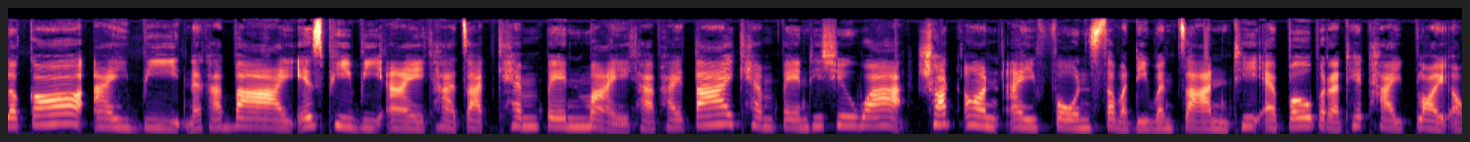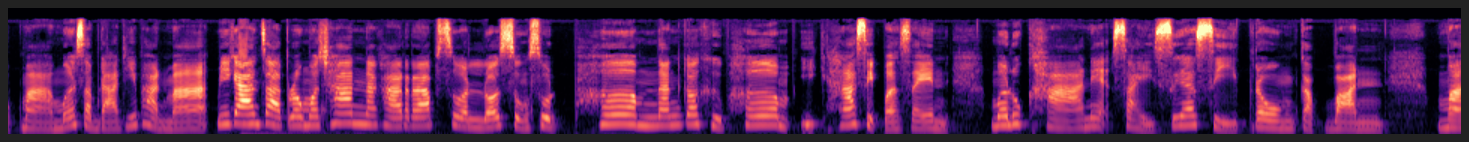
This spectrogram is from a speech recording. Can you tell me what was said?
แล้วก็ iBeat นะคะ by SPVI ค่ะ จัดแคมเปญใหม่ค่ะ ภายใต้แคมเปญที่ชื่อว่า Shot on iPhone สวัสดีวันจันทร์ที่ Apple ประเทศไทยปล่อยออกมาเมื่อสัปดาห์ที่ผ่านมา มีการจัดโปรโมชั่นนะคะ รับส่วนลดสูงสุดเพิ่มนั่นก็คือเพิ่มอีก 50%เมื่อลูกค้าเนี่ยใส่เสื้อสีตรงกับวัน มา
